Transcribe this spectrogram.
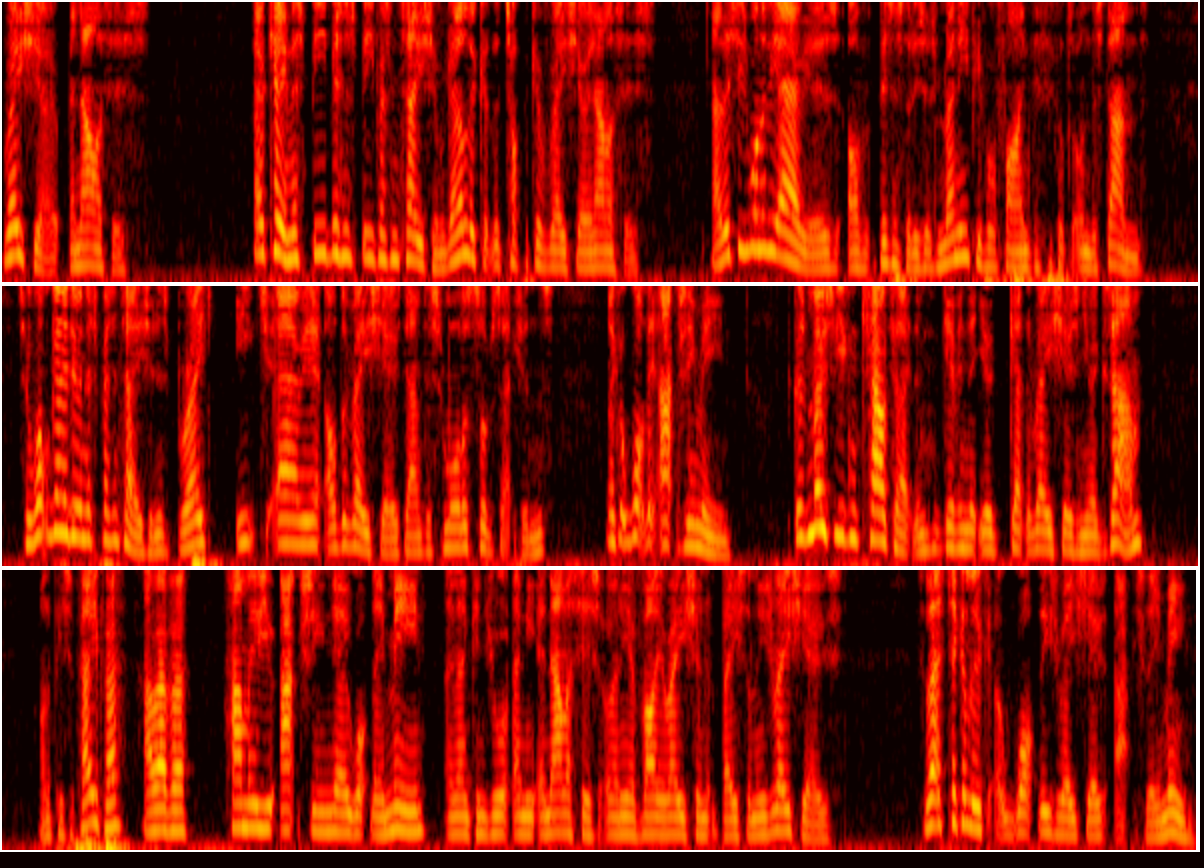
Ratio analysis. Okay, in this Bee Business Bee presentation, we're going to look at the topic of ratio analysis. Now, this is one of the areas of business studies which many people find difficult to understand. So, what we're going to do in this presentation is break each area of the ratios down to smaller subsections, look at what they actually mean. Because most of you can calculate them, given that you get the ratios in your exam on a piece of paper. However, how many of you actually know what they mean and then can draw any analysis or any evaluation based on these ratios. So let's take a look at what these ratios actually mean.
